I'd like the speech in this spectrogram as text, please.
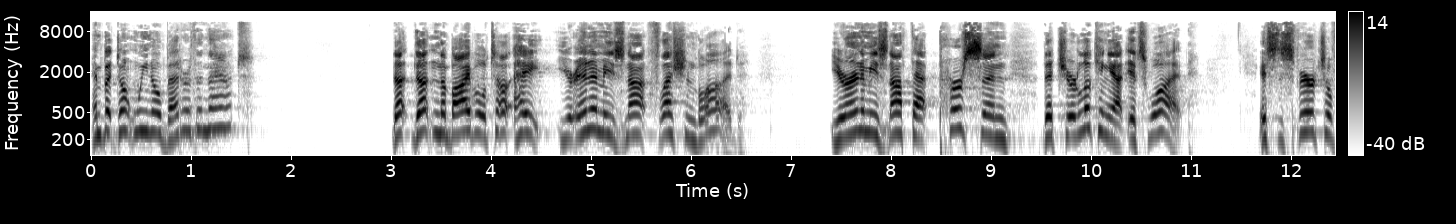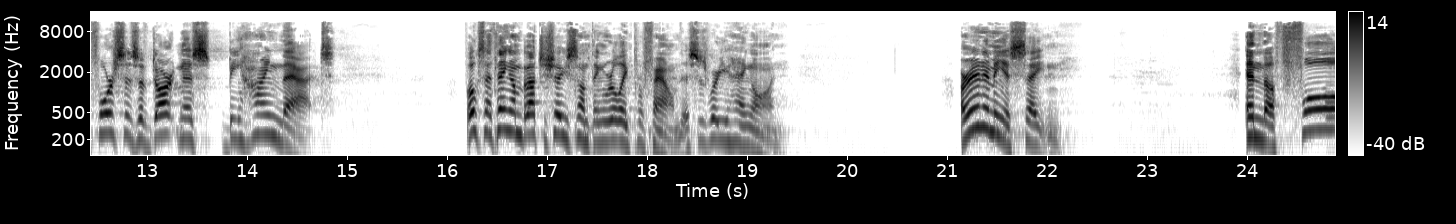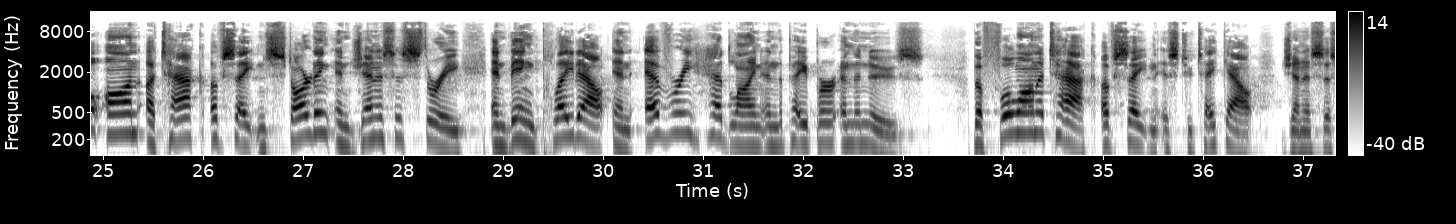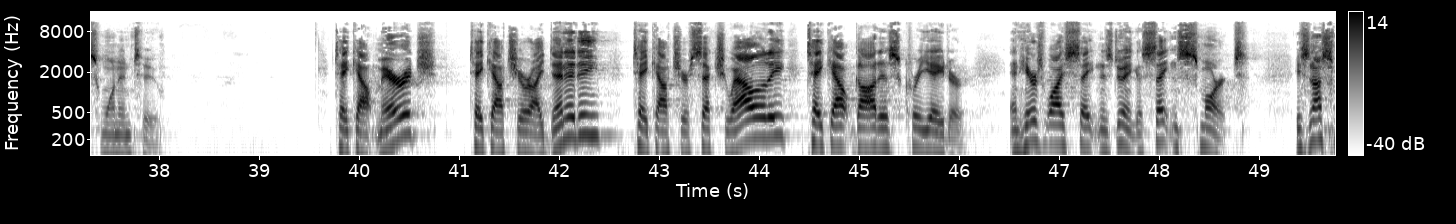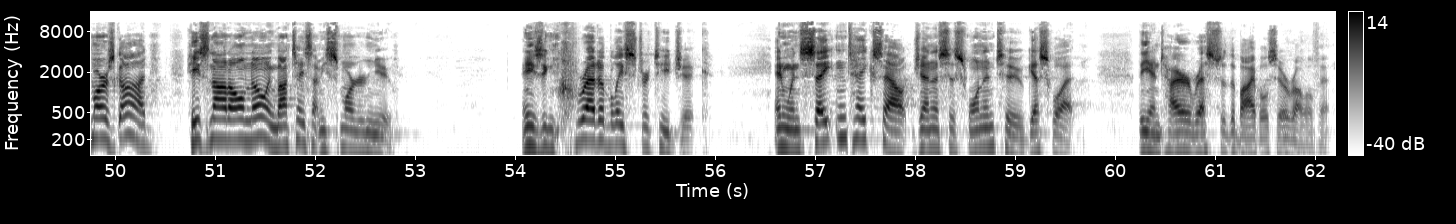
And but don't we know better than that? Doesn't the Bible tell, hey, your enemy's not flesh and blood. Your enemy's not that person that you're looking at. It's what? It's the spiritual forces of darkness behind that. Folks, I think I'm about to show you something really profound. This is where you hang on. Our enemy is Satan. And the full on attack of Satan, starting in Genesis 3 and being played out in every headline in the paper and the news, the full on attack of Satan is to take out Genesis 1 and 2. Take out marriage, Take out your identity, take out your sexuality, take out God as creator. And here's why Satan is doing it because Satan's smart. He's not smart as God. He's not all knowing, but I'll tell you something, he's smarter than you. And he's incredibly strategic. And when Satan takes out Genesis 1 and 2, guess what? The entire rest of the Bible is irrelevant.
